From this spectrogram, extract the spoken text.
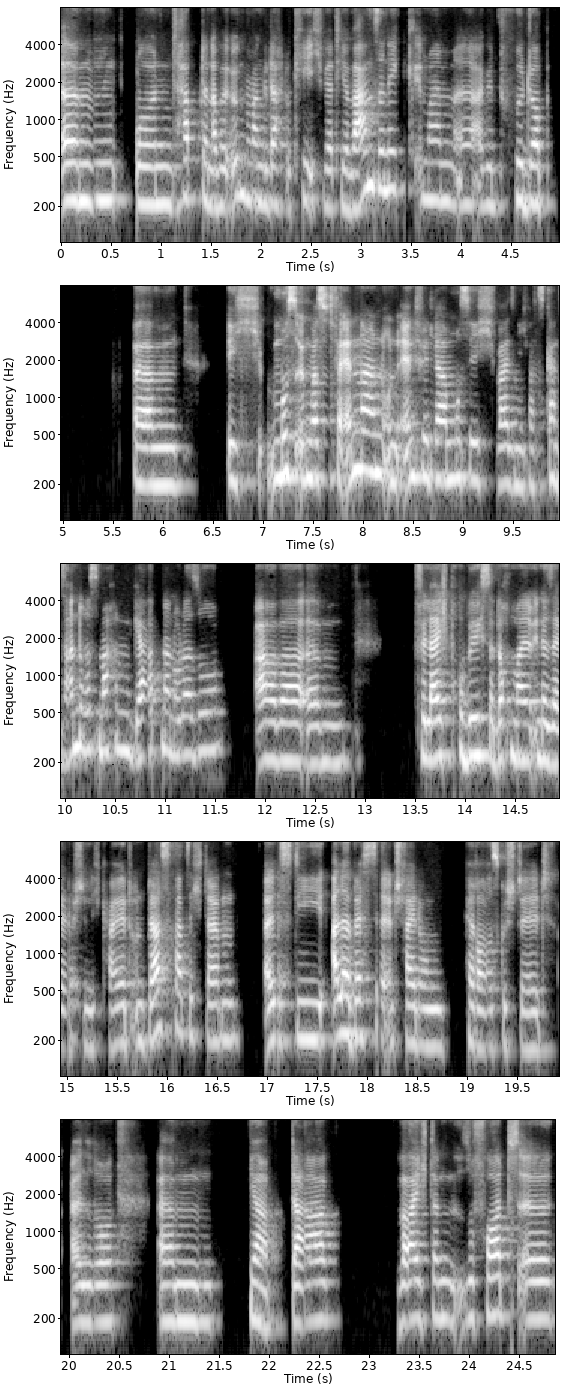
Ähm, und habe dann aber irgendwann gedacht, okay, ich werde hier wahnsinnig in meinem äh, Agenturjob. Ähm, ich muss irgendwas verändern und entweder muss ich, weiß ich nicht, was ganz anderes machen, Gärtnern oder so, aber ähm, vielleicht probiere ich es dann doch mal in der Selbstständigkeit. Und das hat sich dann als die allerbeste Entscheidung herausgestellt. Also ähm, ja, da war ich dann sofort äh,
